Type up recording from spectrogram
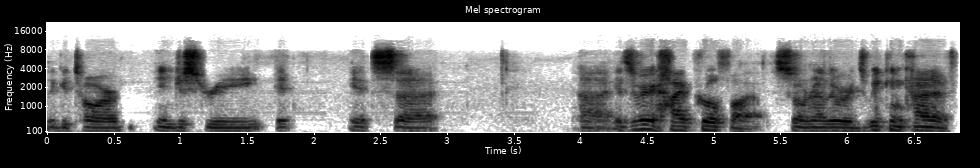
the guitar industry it it's uh, uh, it's very high profile. So in other words we can kind of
